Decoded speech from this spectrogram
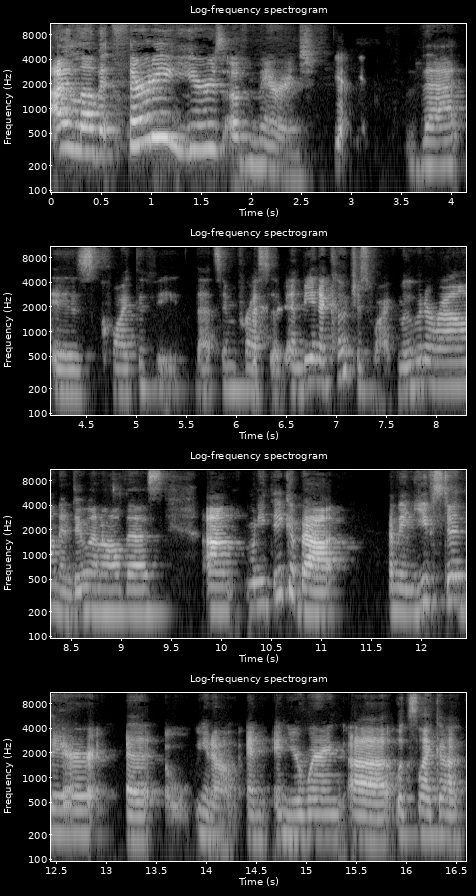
I love it. 30 years of marriage. Yes. That is quite the feat. That's impressive. And being a coach's wife, moving around and doing all this. Um, when you think about, I mean, you've stood there, uh, you know, and and you're wearing uh, looks like a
